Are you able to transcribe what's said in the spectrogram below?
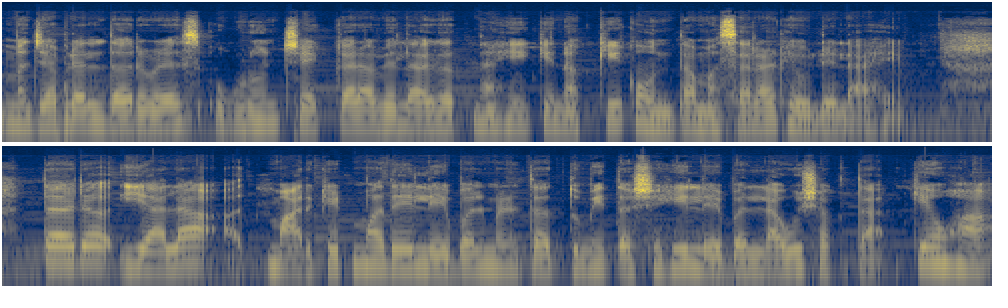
म्हणजे आपल्याला दरवेळेस उघडून चेक करावे लागत नाही की नक्की कोणता मसाला ठेवलेला आहे. तर याला मार्केटमध्ये लेबल मिळतात तुम्ही तसेही लेबल लावू शकता. किंवा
